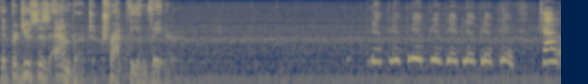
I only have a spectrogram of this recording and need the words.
it produces amber to trap the invader. Blue, blue, blue, blue, blue, blue, blue, blue. Tra-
